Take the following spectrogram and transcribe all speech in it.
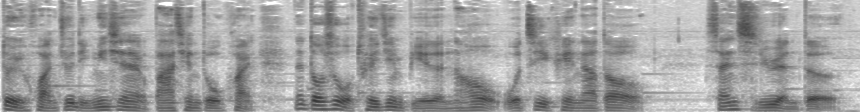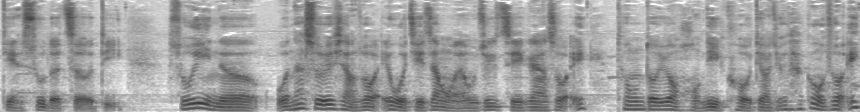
兑换，就里面现在有八千多块，那都是我推荐别人，然后我自己可以拿到三十元的点数的折抵。所以呢，我那时候就想说，哎，我结账完，我就直接跟他说，哎，通通都用红利扣掉。就他跟我说，哎，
